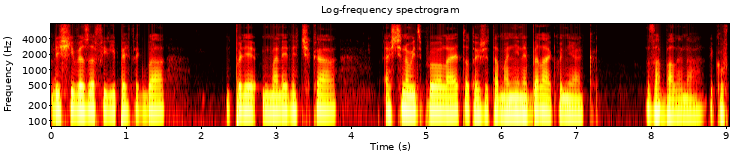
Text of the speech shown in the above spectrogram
když jí veze Filipek, tak byla úplně malinečka a ještě navíc bylo léto, takže tam ani nebyla jako nějak zabalená, jako v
